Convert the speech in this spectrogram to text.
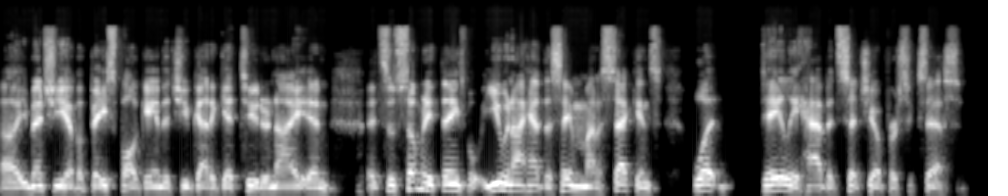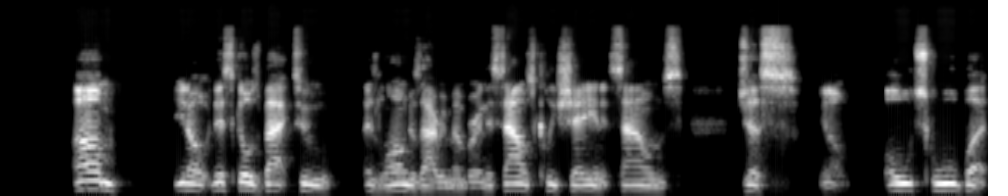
uh, you mentioned you have a baseball game that you've got to get to tonight and so, so many things but you and i have the same amount of seconds what daily habits set you up for success um you know this goes back to as long as i remember and it sounds cliche and it sounds just you know old school but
